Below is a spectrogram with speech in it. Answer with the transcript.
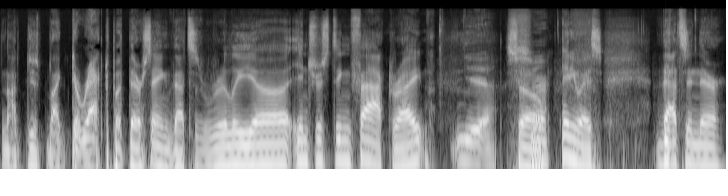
not just like direct, but they're saying that's a really uh, interesting fact, right? Yeah. So, sure. anyways, that's in there.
